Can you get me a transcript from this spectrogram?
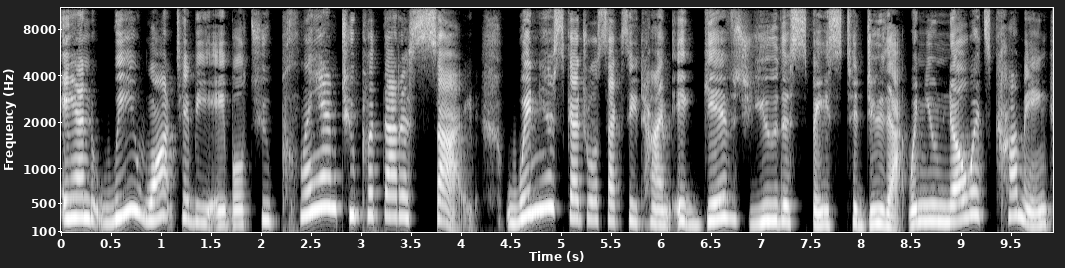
And we want to be able to plan to put that aside. When you schedule sexy time, it gives you the space to do that. When you know it's coming,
